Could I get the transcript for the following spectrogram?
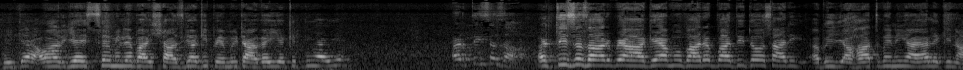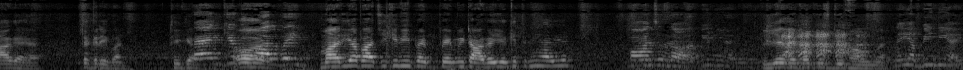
ठीक है और ये इससे मिले भाई शाजिया की पेमेंट आ गई है कितनी आई है? अड़तीस हज़ार। अड़तीस हज़ार रुपया आ गया मुबारकबादी दो सारी। अभी हाथ में नहीं आया लेकिन आ गया है तकरीबन। ठीक है Thank you, गोपाल भाई। मारिया बाजी की भी पे, पेमेंट आ गई है कितनी आई है? पाँच हज़ार। अभी नहीं आई ये देखो कुछ दिखाऊँ मैं। नहीं अभी नहीं आई।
